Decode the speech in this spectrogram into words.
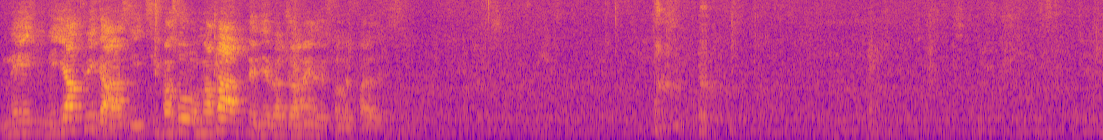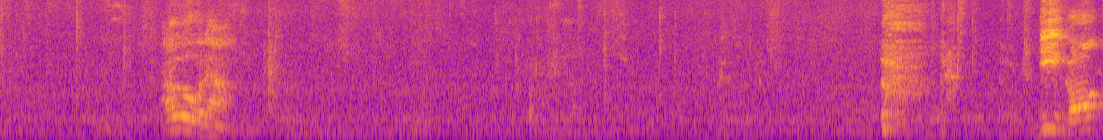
negli altri casi si fa solo una parte del ragionamento che sto per fare adesso. Allora dico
